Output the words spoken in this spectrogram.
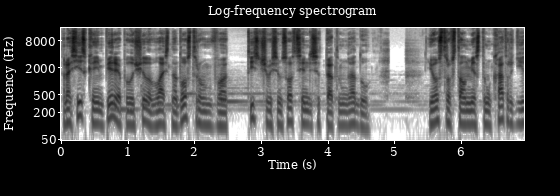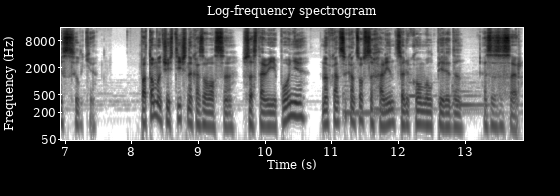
Российская империя получила власть над островом в 1875 году, и остров стал местом каторги и ссылки. Потом он частично оказался в составе Японии, но в конце концов Сахалин целиком был передан СССР.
